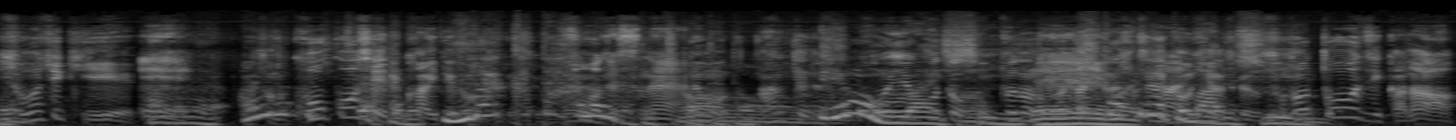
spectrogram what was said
正直ええあのねその高校生で書いてるわけ。ですよそうですね。でもなんていうのこういうことをプロの方に話してるかもしれないですけええ。どその当時から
